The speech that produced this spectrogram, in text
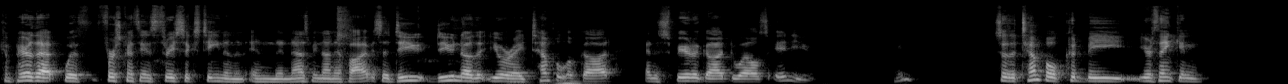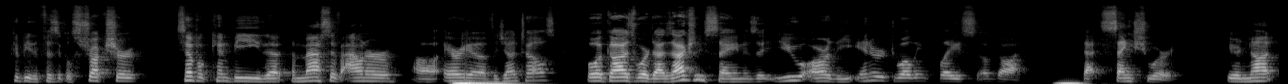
compare that with 1 Corinthians 3.16 in, in the NASB 905. It says, do you, do you know that you are a temple of God and the Spirit of God dwells in you? Okay. So the temple could be, you're thinking, could be the physical structure. Temple can be the, the massive outer uh, area of the Gentiles. But what God's word is actually saying is that you are the inner dwelling place of God, that sanctuary. You're not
